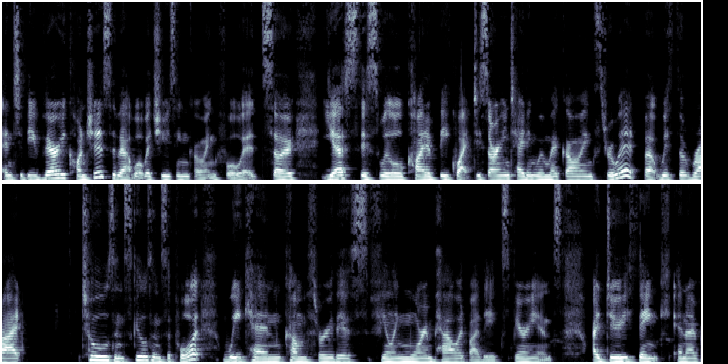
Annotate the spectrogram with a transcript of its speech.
and to be very conscious about what we're choosing going forward. So, yes, this will kind of be quite disorientating when we're going through it, but with the right tools and skills and support, we can come through this feeling more empowered by the experience. I do think, and I've,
